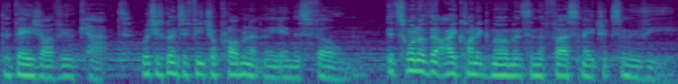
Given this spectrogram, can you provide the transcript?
the deja vu cat, which is going to feature prominently in this film. It's one of the iconic moments in the first Matrix movie,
